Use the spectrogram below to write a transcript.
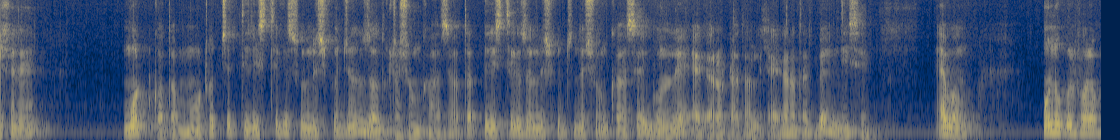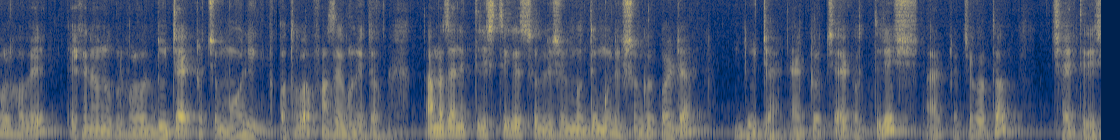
এখানে মোট কত? মোট হচ্ছে তিরিশ থেকে চল্লিশ পর্যন্ত যতটা সংখ্যা আছে। অর্থাৎ তিরিশ থেকে চল্লিশ পর্যন্ত সংখ্যা আছে গুনলে এগারোটা, তাহলে এগারো থাকবে নিচে। এবং অনুকূল ফলাফল হবে, এখানে অনুকূল ফলাফল দুইটা, একটা হচ্ছে মৌলিক অথবা ফাঁসের গণিত। আমরা জানি তিরিশ থেকে চল্লিশের মধ্যে মৌলিক সংখ্যা কয়টা? দুইটা। একটা হচ্ছে একত্রিশ, আর একটা হচ্ছে কত? সাঁত্রিশ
